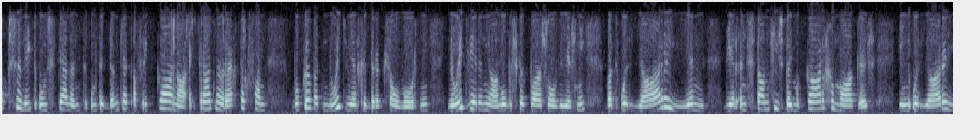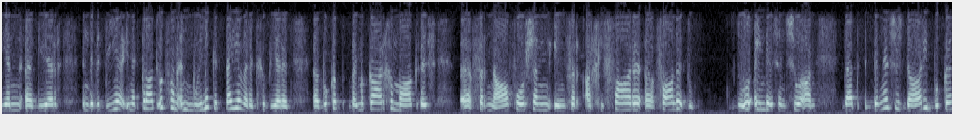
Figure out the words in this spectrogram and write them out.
absoluut ontstellend om te dink dat Afrikaana, ek praat nou regtig van boeke wat nooit weer gedruk sal word nie, nooit weer in die handel beskikbaar sal wees nie, wat oor jare heen deur instansies bymekaar gemaak is en oor jare heen uh, deur individue en ek praat ook van in moeilike tye wat dit gebeur het, uh, boeke bymekaar gemaak is uh, vir navorsing en vir argivare uh, fale doeleindes en so aan dat dinge soos daardie boeke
